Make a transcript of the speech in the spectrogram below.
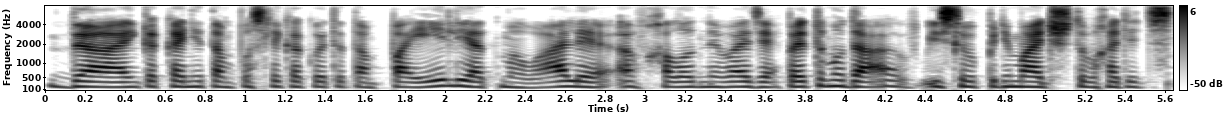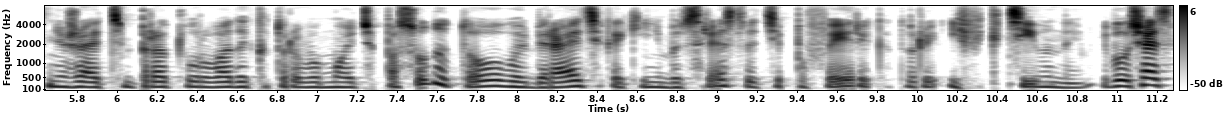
Да, и как они там после какой-то там паэли отмывали а, в холодной воде. Поэтому да, если вы понимаете, что вы хотите снижать температуру воды, которую вы моете посуду, то выбирайте какие-нибудь средства типа фейри, которые эффективны. И получается,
